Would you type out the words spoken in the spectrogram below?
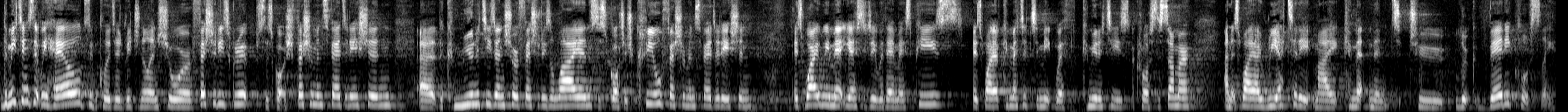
the meetings that we held included regional inshore fisheries groups, the Scottish Fishermen's Federation, uh, the Communities Inshore Fisheries Alliance, the Scottish Creel Fishermen's Federation, It's why we met yesterday with MSPs, it's why I've committed to meet with communities across the summer, and it's why I reiterate my commitment to look very closely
